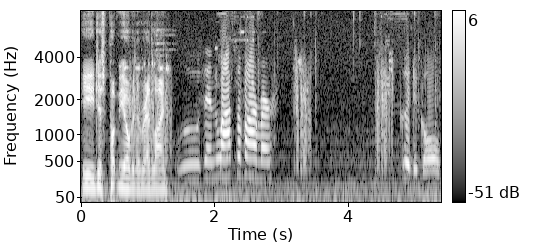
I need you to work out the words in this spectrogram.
He just put me over the red line. Losing lots of armor. Good to go.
